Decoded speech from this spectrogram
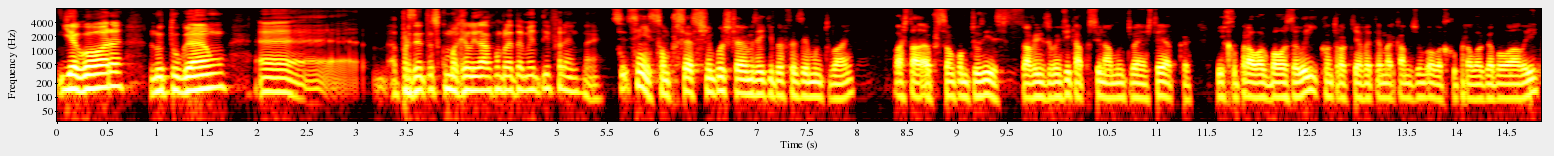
e agora no Tugão uh, apresenta-se com uma realidade completamente diferente, não é? Sim, são processos simples que vemos a equipa fazer muito bem. Lá está a pressão, como tu dizes, já vimos o Benfica a pressionar muito bem esta época e recuperar logo bolas ali. Contra o Kiev até marcámos um gol a recuperar logo a bola ali.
